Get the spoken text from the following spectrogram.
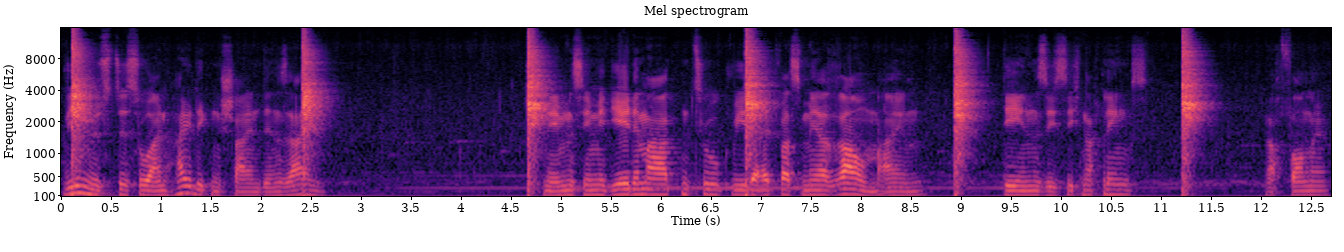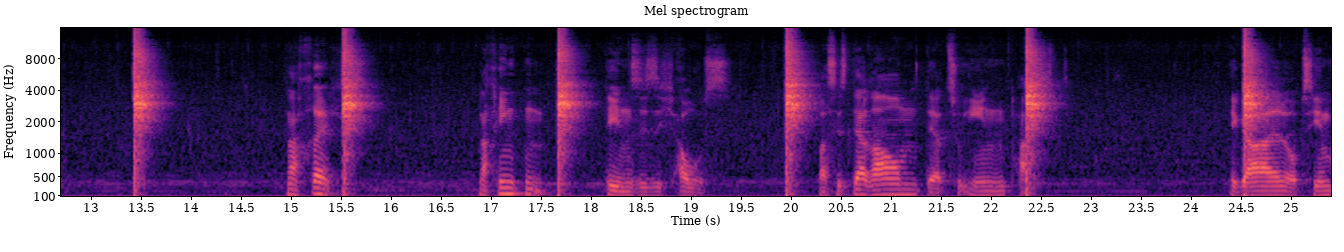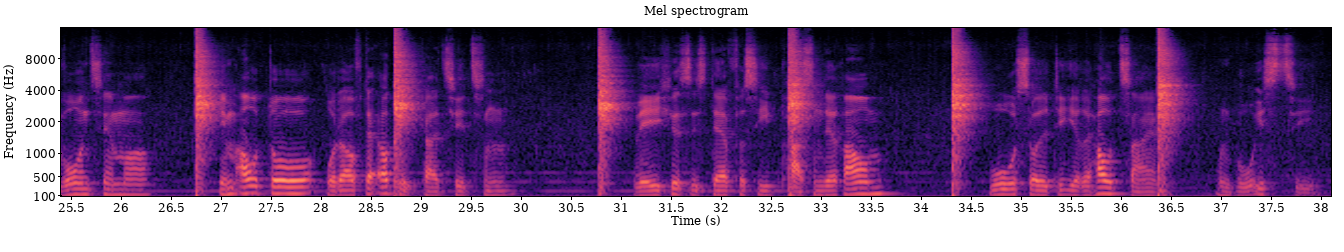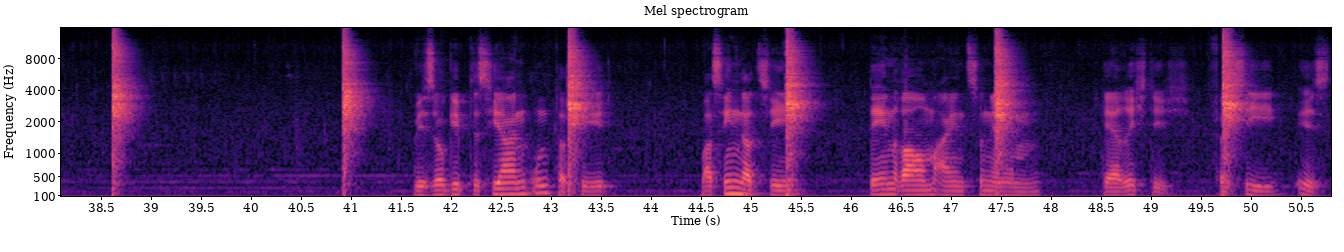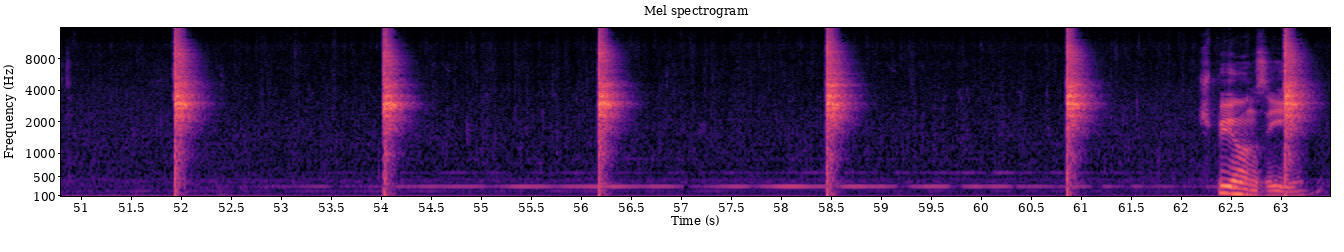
Wie müsste so ein Heiligenschein denn sein? Nehmen Sie mit jedem Atemzug wieder etwas mehr Raum ein. Dehnen Sie sich nach links, nach vorne, nach rechts, nach hinten. Dehnen Sie sich aus. Was ist der Raum, der zu Ihnen passt? Egal, ob Sie im Wohnzimmer, im Auto oder auf der Örtlichkeit sitzen. Welches ist der für Sie passende Raum? Wo sollte ihre Haut sein und wo ist sie? Wieso gibt es hier einen Unterschied? Was hindert sie, den Raum einzunehmen, der richtig für sie ist? Spüren Sie,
